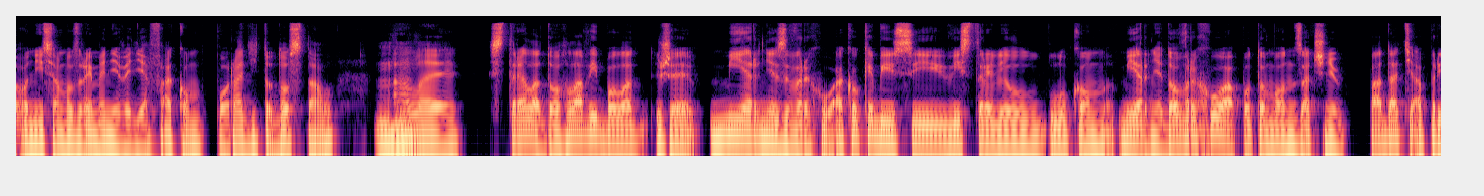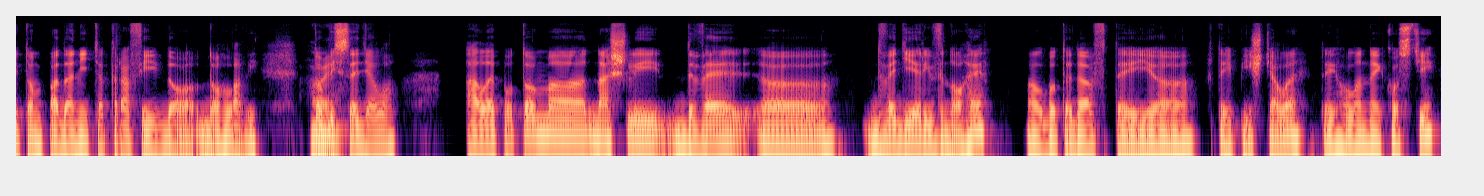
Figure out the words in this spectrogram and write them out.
oni samozrejme nevedia v akom poradí to dostal, Mhm. ale strela do hlavy bola, že mierne z vrchu. Ako keby si vystrelil lukom mierne do vrchu a potom on začne padať a pri tom padaní ťa trafí do, do hlavy. To Hej. by sedelo. Ale potom eh, našli dve, eh, dve diery v nohe, alebo teda v tej, eh, v tej píšťale, tej holenej kosti.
